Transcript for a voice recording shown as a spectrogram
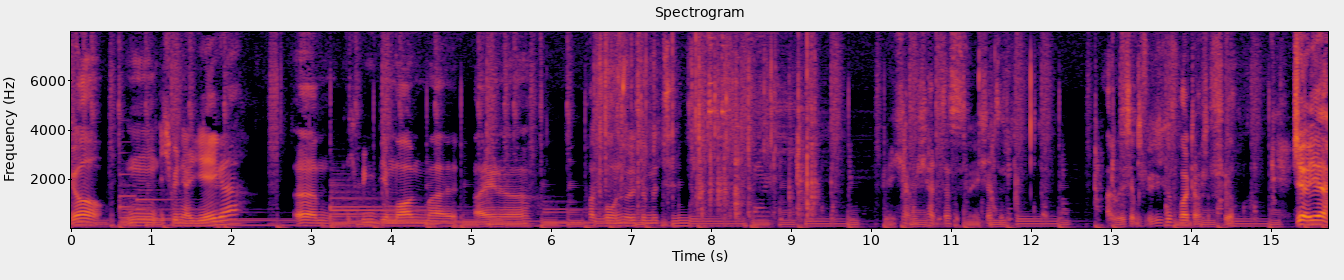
ja, mh, ich bin ja Jäger. Ähm, ich bringe dir morgen mal eine Patronenhülse mit. Ich habe mich hat das, ich hatte, also ich habe mich wirklich gefreut dafür. So, ja.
